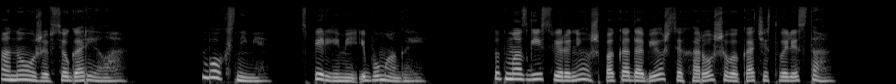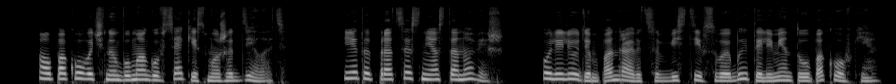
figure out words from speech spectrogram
Оно уже все горело. Бог с ними, с перьями и бумагой. Тут мозги свернешь, пока добьешься хорошего качества листа. А упаковочную бумагу всякий сможет делать. И этот процесс не остановишь, коли людям понравится ввести в свой быт элементы упаковки.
